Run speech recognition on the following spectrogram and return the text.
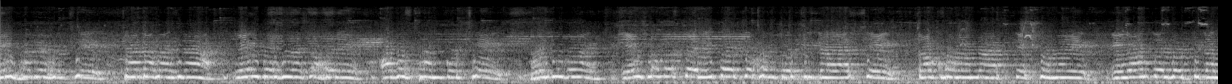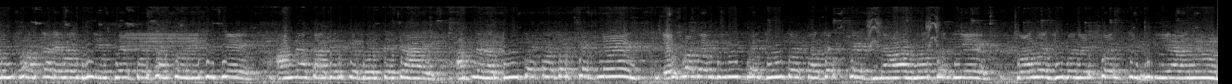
এইভাবে হচ্ছে চাঁদাবাজরা এই বগুড়া শহরে অবস্থান করছে বন্ধুগণ এই সমস্ত রিপোর্ট যখন পত্রিকায় আসছে তখন আমরা আজকের সময়ে এই অন্তর্বর্তীকালীন সরকারের অধীনে যে প্রশাসন এসেছে। আমরা তাদেরকে বলতে চাই, আপনারা দ্রুত পদক্ষেপ নেন। এসবের বিরুদ্ধে দ্রুত পদক্ষেপ নেওয়ার মধ্য দিয়ে জনজীবনের স্বস্তি ফিরিয়ে আনুন।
